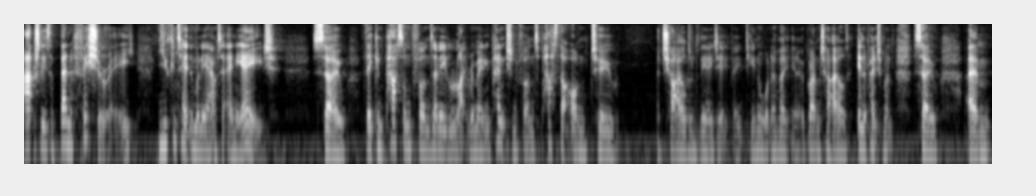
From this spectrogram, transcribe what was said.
Actually, as a beneficiary, you can take the money out at any age. So they can pass on funds, any like remaining pension funds, pass that on to a child under the age of 18 or whatever, you know, a grandchild in a pension fund. So um,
